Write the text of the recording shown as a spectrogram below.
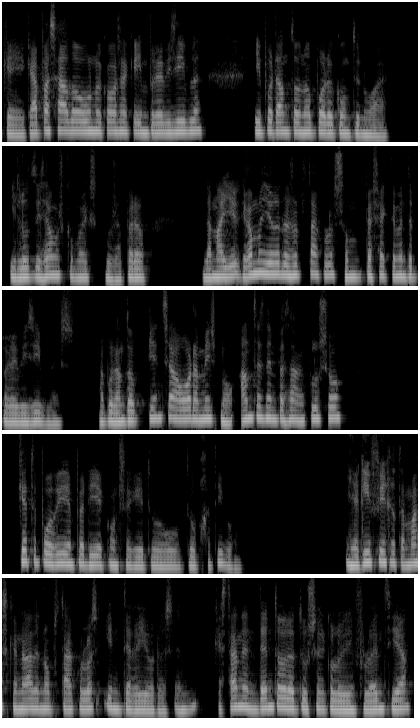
que, ha pasado una cosa que es imprevisible y por tanto no puede continuar. Y lo utilizamos como excusa. Pero la gran mayoría de los obstáculos son perfectamente previsibles. Por tanto, piensa ahora mismo, antes de empezar incluso, ¿qué te podría impedir conseguir tu, objetivo? Y aquí fíjate más que nada en obstáculos interiores, que están dentro de tu círculo de influencia,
